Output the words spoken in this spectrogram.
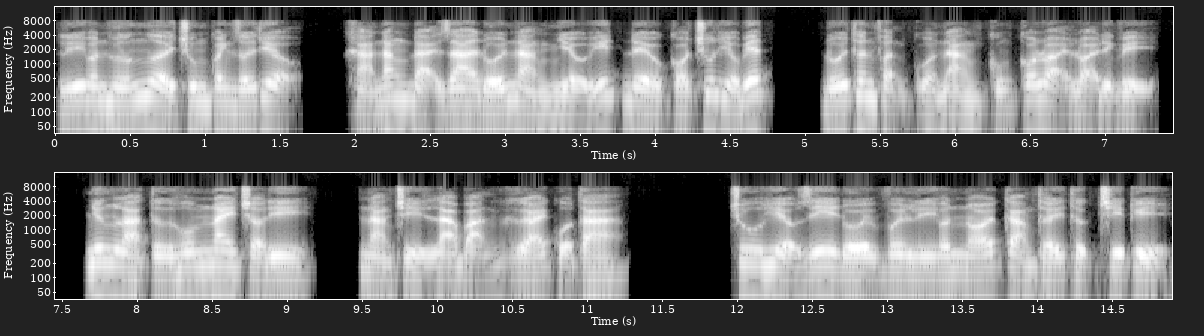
Lý Huân hướng người chung quanh giới thiệu, khả năng đại gia đối nàng nhiều ít đều có chút hiểu biết, đối thân phận của nàng cũng có loại loại định vị, nhưng là từ hôm nay trở đi, nàng chỉ là bạn gái của ta. Chu hiểu di đối với Lý Huân nói cảm thấy thực chi kỷ.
